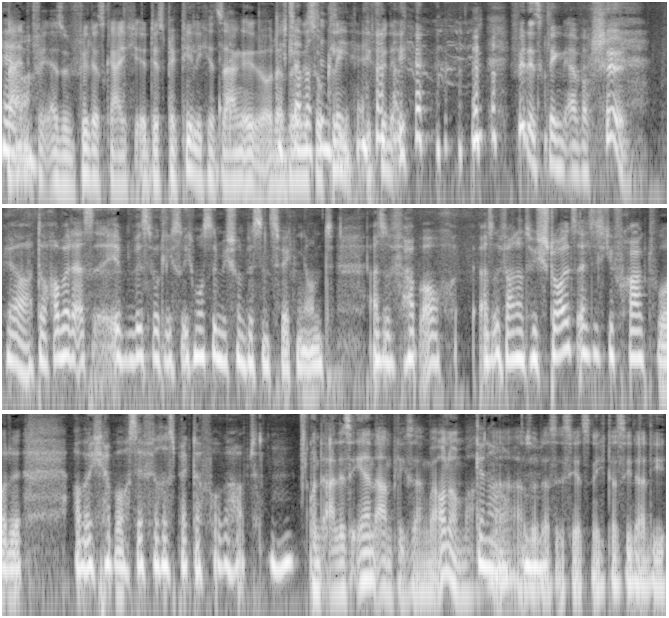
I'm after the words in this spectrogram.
Ja. Nein, also ich will das gar nicht äh, despektierlich jetzt sagen äh, oder Ich wenn glaube, es so klingt. Sie. Ich finde, ich finde, es klingt einfach schön. Ja, doch, aber das ist wirklich so. Ich musste mich schon ein bisschen zwicken und also habe auch, also ich war natürlich stolz, als ich gefragt wurde, aber ich habe auch sehr viel Respekt davor gehabt. Mhm. Und alles ehrenamtlich, sagen wir auch nochmal. Genau. Ne? Also das ist jetzt nicht, dass Sie da die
